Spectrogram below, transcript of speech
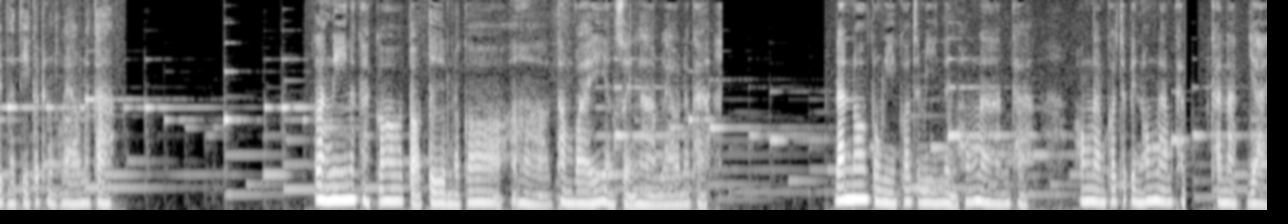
10 นาทีก็ถึงแล้วนะคะหลังนี้นะคะก็ต่อเติมแล้วก็ทำไว้อย่างสวยงามแล้วนะคะ ด้านนอกตรงนี้ก็จะมีหนึ่งห้องน้ำค่ะ ห้องน้ำก็จะเป็นห้องน้ำขนาดใหญ่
